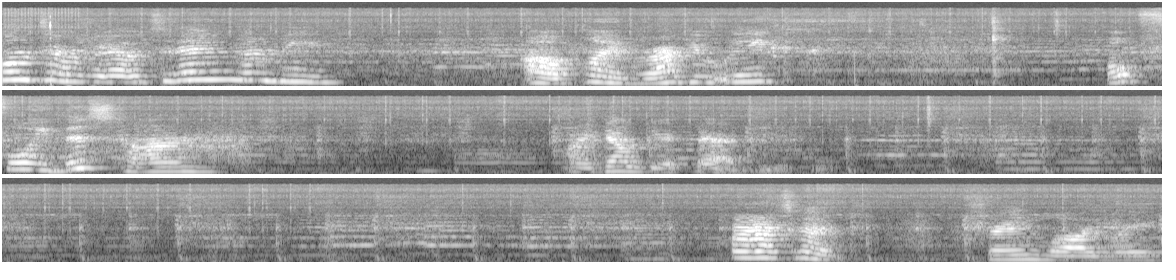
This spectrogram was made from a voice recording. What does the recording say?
welcome video. Today I'm gonna be uh, playing Rocket League. Hopefully this time I don't get bad people. I'm just gonna train while I wait.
